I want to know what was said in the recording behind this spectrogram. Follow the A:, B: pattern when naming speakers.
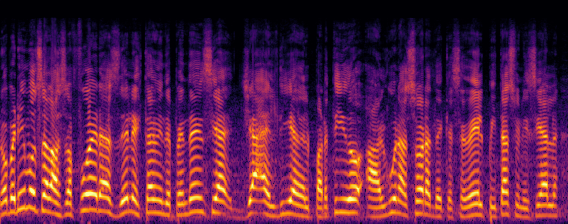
A: Nos venimos a las afueras del Estadio Independencia ya el día del partido, a algunas horas de que se dé el pitazo inicial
